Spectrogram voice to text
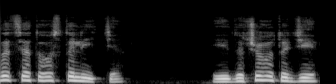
ХХ століття. І до чого тоді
